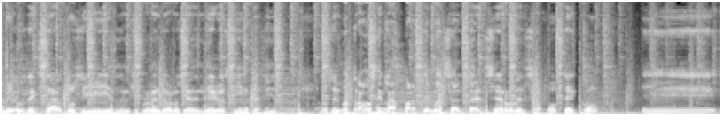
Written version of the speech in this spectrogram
Amigos de Exautos y del suplemento de velocidad del diario Síntesis, nos encontramos en la parte más alta del cerro del Zapoteco. Eh,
